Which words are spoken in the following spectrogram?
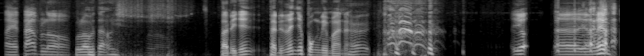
Taeta belum Belum tahu. Belum Tadinya tadinya nyepong di mana? Eh, yang lain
